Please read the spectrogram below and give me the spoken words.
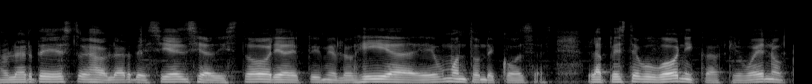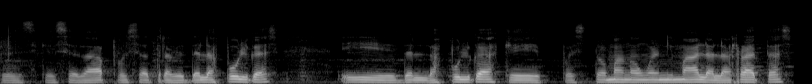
Hablar de esto es hablar de ciencia, de historia, de epidemiología, de un montón de cosas. La peste bubónica, que bueno, que, se da pues a través de las pulgas y de las pulgas que pues toman a un animal, a las ratas,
